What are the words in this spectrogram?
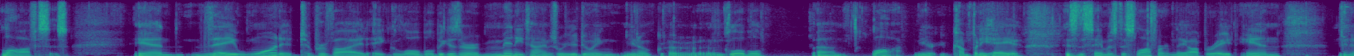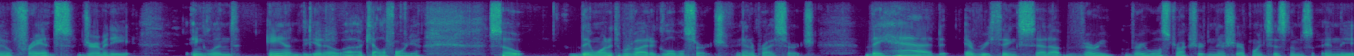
law offices and they wanted to provide a global because there are many times where you're doing you know uh, global um, law. Your, your, company A is the same as this law firm. They operate in, you know, France, Germany, England, and you know, uh, California. So they wanted to provide a global search, enterprise search. They had everything set up very, very well structured in their SharePoint systems in the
